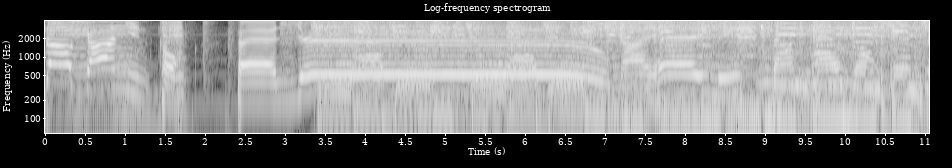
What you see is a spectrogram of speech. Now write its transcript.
到感应同朋友。笑啊笑，爱黑面。站在向前，笑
